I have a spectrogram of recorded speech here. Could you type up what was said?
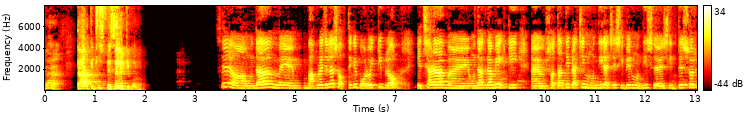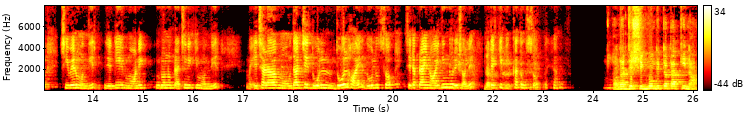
হ্যাঁ তার কিছু স্পেশালিটি বলো। ওন্দা বাঁকুড়া জেলার সব থেকে বড় একটি ব্লক। এছাড়া ওন্দা গ্রামে একটি শতাব্দী প্রাচীন মন্দির আছে শিবের মন্দির সিদ্ধেশ্বর শিবের মন্দির যেটি অনেক পুরনো প্রাচীন একটি মন্দির। এছাড়া ওন্দার যে দোল দোল হয় দোল উৎসব সেটা প্রায় নয় দিন ধরে চলে। এটা একটি বিখ্যাত উৎসব। অন্দার যে শিব মন্দিরটা তার কি নাম?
